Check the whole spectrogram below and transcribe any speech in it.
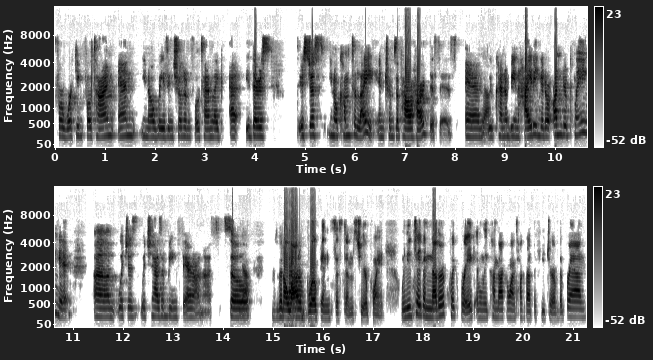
for working full time and you know raising children full time. Like uh, there's it's just you know come to light in terms of how hard this is, and yeah. we've kind of been hiding it or underplaying it, um, which is which hasn't been fair on us. So. Yeah There's been a lot Um, of broken systems, to your point. We need to take another quick break. And when we come back, I want to talk about the future of the brand,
